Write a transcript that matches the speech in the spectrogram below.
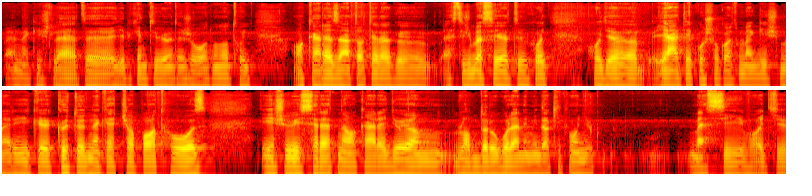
ennek is lehet egyébként jövő, a Zsolt mondott, hogy akár ezáltal tényleg ezt is beszéltük, hogy, hogy játékosokat megismerik, kötődnek egy csapathoz, és ő is szeretne akár egy olyan labdarúgó lenni, mint akit mondjuk Messi, vagy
